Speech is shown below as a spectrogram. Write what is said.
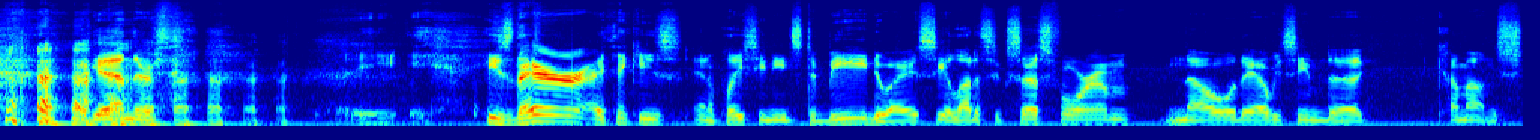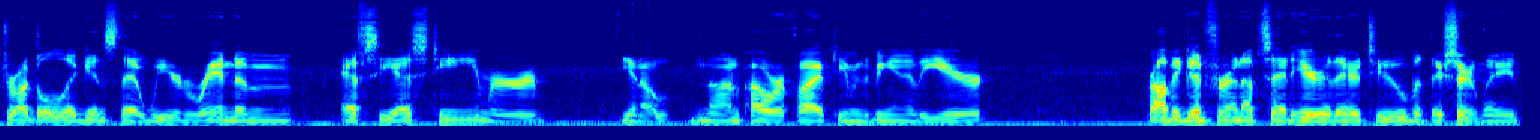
again, there's he's there. I think he's in a place he needs to be. Do I see a lot of success for him? No, they always seem to come out and struggle against that weird random FCS team or you know non-power five team in the beginning of the year. Probably good for an upset here or there too, but they're certainly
